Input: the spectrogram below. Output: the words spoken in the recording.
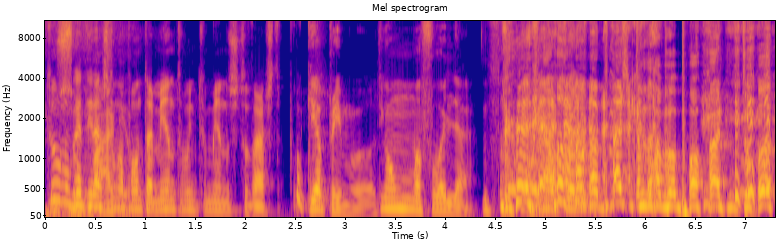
Tu nunca tiraste um apontamento, muito menos estudaste. O que é, primo? Eu tinha uma folha. que dava para o ano todo.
